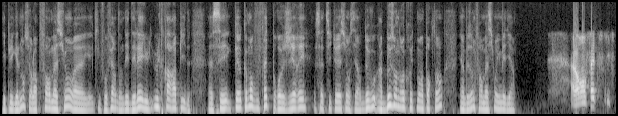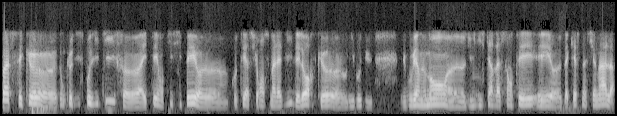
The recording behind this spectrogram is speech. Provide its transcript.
et puis également sur leur formation euh, qu'il faut faire dans des délais ultra rapides. Comment vous faites pour gérer cette situation? C'est-à-dire un besoin de recrutement important et un besoin de formation immédiat alors en fait, ce qui se passe, c'est que euh, donc le dispositif euh, a été anticipé euh, côté assurance maladie dès lors que au niveau du, du gouvernement, du ministère de la santé et de la caisse nationale,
